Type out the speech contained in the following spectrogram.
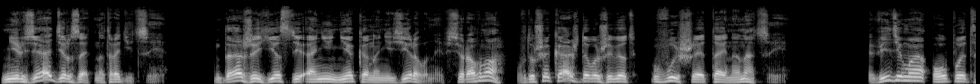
Нельзя дерзать на традиции. Даже если они не канонизированы, все равно в душе каждого живет высшая тайна нации. Видимо, опыт,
